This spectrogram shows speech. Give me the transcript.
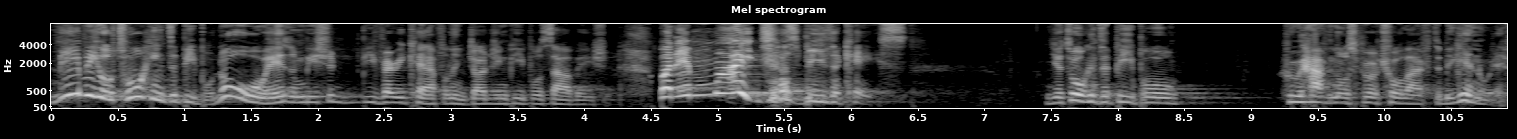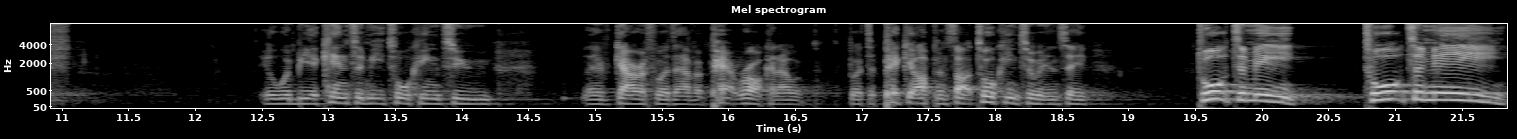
Maybe you're talking to people, not always, and we should be very careful in judging people's salvation. But it might just be the case. You're talking to people who have no spiritual life to begin with. It would be akin to me talking to, if Gareth were to have a pet rock and I would we to pick it up and start talking to it and say, Talk to me, talk to me.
